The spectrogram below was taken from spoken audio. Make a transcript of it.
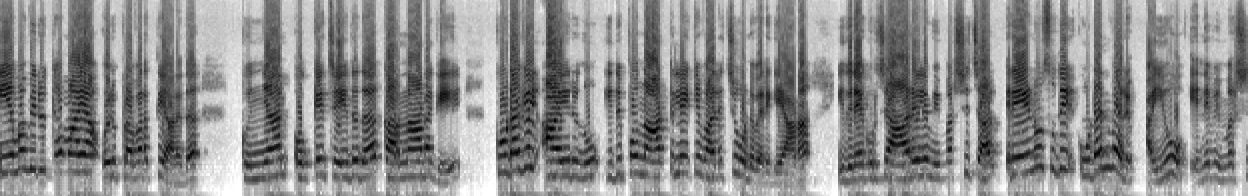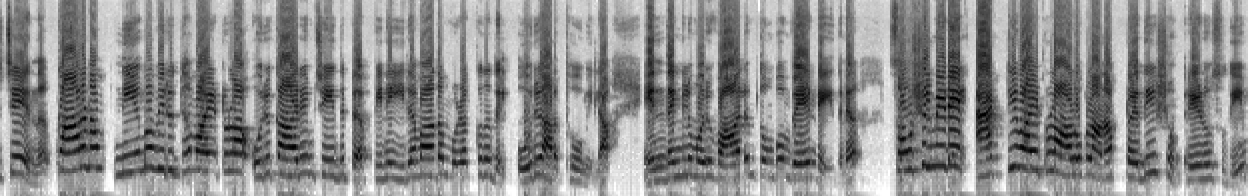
നിയമവിരുദ്ധമായ ഒരു പ്രവൃത്തിയാണിത്. കുഞ്ഞാൻ ഒക്കെ ചെയ്തത് കർണാടകയിൽ. കുടകിൽ ആയിരുന്നു ഇതിപ്പോ നാട്ടിലേക്ക് വലിച്ചു കൊണ്ടുവരികയാണ്. ഇതിനെക്കുറിച്ച് ആരെങ്കിലും വിമർശിച്ചാൽ രേണു സുധി ഉടൻ വരും. അയ്യോ എന്നെ വിമർശിച്ചേ എന്ന്. കാരണം നിയമവിരുദ്ധമായിട്ടുള്ള ഒരു കാര്യം ചെയ്തിട്ട് പിന്നെ ഇരവാദം മുഴക്കുന്നതിൽ ഒരു അർത്ഥവുമില്ല. എന്തെങ്കിലും ഒരു വാലും തുമ്പും വേണ്ടേ ഇതിന്? സോഷ്യൽ മീഡിയയിൽ ആക്റ്റീവ് ആയിട്ടുള്ള ആളുകളാണ് പ്രതീഷും രേണു സുധിയും.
